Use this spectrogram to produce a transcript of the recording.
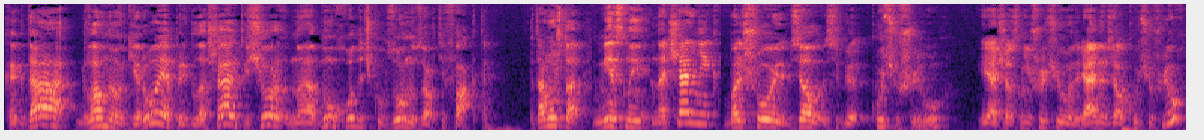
когда главного героя приглашают еще на одну ходочку в зону за артефакты. Потому что местный начальник большой взял себе кучу шлюх, я сейчас не шучу, он реально взял кучу шлюх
